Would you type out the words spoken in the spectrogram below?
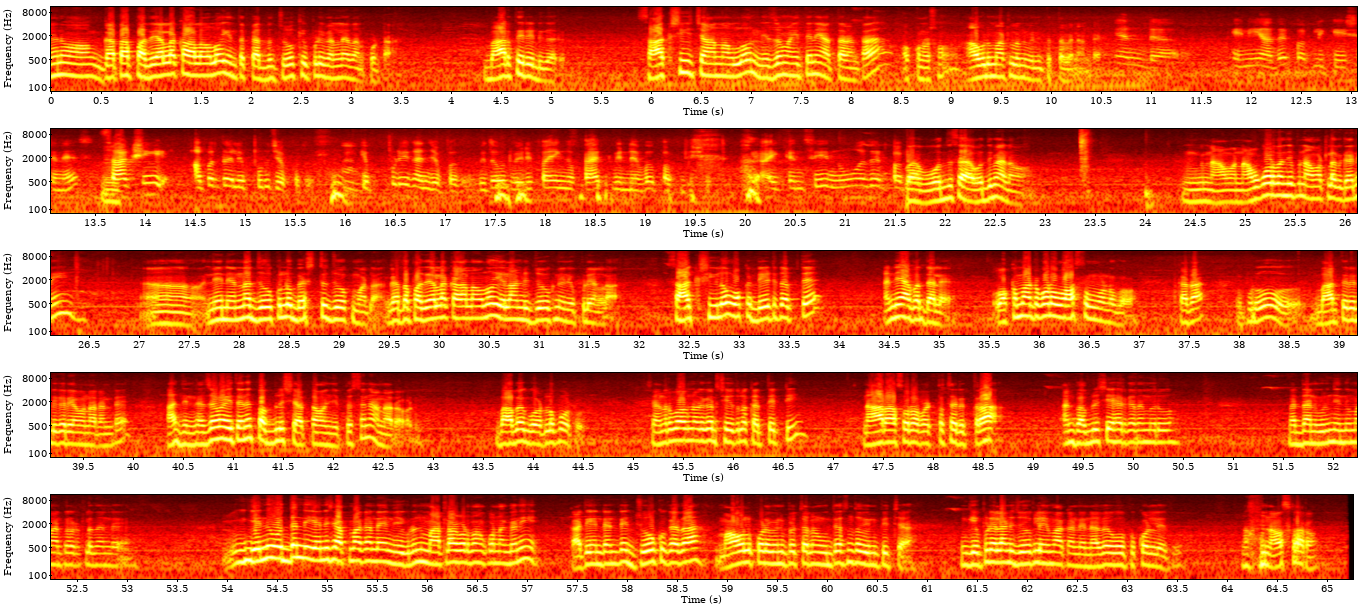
నేను గత పదేళ్ళ కాలంలో ఇంత పెద్ద జోక్ ఇప్పుడు వినలేదు అనుకుంటా భారతిరెడ్డి గారు. సాక్షి ఛానల్లో నిజమైతేనే వేస్తారంట ఒక్క నిమిషం ఆవిడ మాటలను వినిపిస్తా వినండి. And any other publication is Sakshi అబద్ధాలు ఎప్పుడు చెప్పదు. ఎప్పుడే కానీ చెప్పదు. Without verifying a fact we never publish it I can say no other వద్దు సార్ వద్దు మేడం. నవ్వ నవ్వకూడదని చెప్పి నవ్వట్లేదు కానీ నేను ఎన్న జోకుల్లో బెస్ట్ జోక్ మాట. గత పదేళ్ళ కాలంలో ఇలాంటి జోక్ నేను ఎప్పుడు వినలా. సాక్షిలో ఒక డేట్ తప్పితే అన్నీ అబద్ధాలే. ఒక మాట కూడా వాస్తవం ఉండదు. కదా? ఇప్పుడు భారతిరెడ్డి గారు ఏమన్నారంటే అది నిజమైతేనే పబ్లిష్ చేస్తామని చెప్పేసి అని అన్నారు ఆవిడ. బాబాయ్ గోడ్ల పోటు. చంద్రబాబు నాయుడు గారి చేతిలో కత్తెట్టి నారాసుర రక్త చరిత్ర అని పబ్లిష్ చేశారు కదా మీరు. మరి దాని గురించి ఎందుకు మాట్లాడట్లేదండి? ఇవన్నీ వద్దండి ఇవన్నీ చెప్పమాకండి మీ గురించి మాట్లాడకూడదు అనుకున్నా కానీ కథ ఏంటంటే జోకు కదా మా వాళ్ళు కూడా వినిపించాలనే ఉద్దేశంతో వినిపించా. ఇంకెప్పుడు ఇలాంటి జోకులు ఏమాకండి నవ్వే ఓపిక లేదు. నమస్కారం.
